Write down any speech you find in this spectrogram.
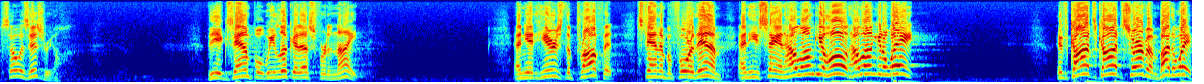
So is Israel. The example we look at us for tonight. And yet here's the prophet standing before them, and he's saying, How long do you hold? How long are you going to wait? If God's God, serve him. By the way,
